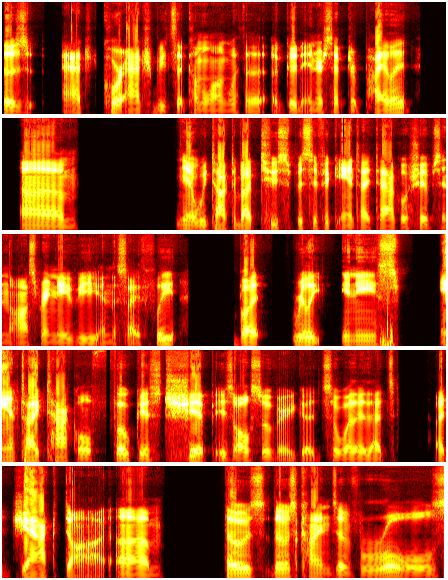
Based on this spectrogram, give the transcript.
those at- core attributes that come along with a, a good interceptor pilot. Um, you know, we talked about two specific anti-tackle ships in the Osprey Navy and the Scythe Fleet, but really any anti-tackle focused ship is also very good. So whether that's a Jackdaw, um, those those kinds of roles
